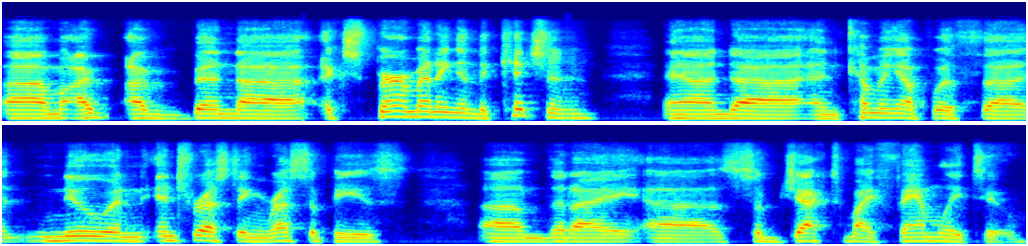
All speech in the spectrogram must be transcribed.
Um, I've, I've been uh, experimenting in the kitchen and uh, and coming up with uh, new and interesting recipes um, that I subject my family to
